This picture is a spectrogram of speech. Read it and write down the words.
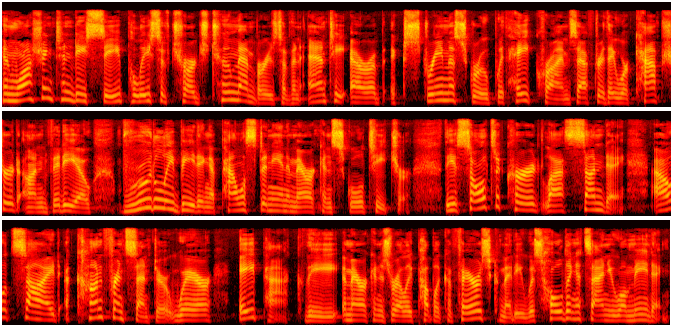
In Washington, D.C., police have charged two members of an anti-Arab extremist group with hate crimes after they were captured on video brutally beating a Palestinian-American schoolteacher. The assault occurred last Sunday outside a conference center where AIPAC, the American-Israeli Public Affairs Committee, was holding its annual meeting.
